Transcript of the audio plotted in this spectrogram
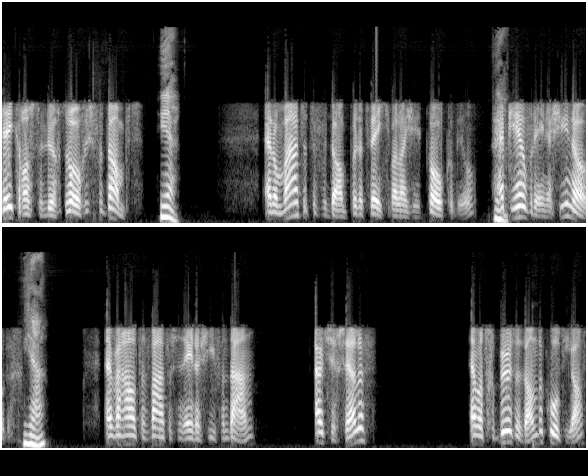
zeker als de lucht droog is, verdampt. Ja. En om water te verdampen, dat weet je wel als je koken wil, Ja. heb je heel veel energie nodig. Ja. En waar haalt het water zijn energie vandaan? Uit zichzelf. En wat gebeurt er dan? Dan koelt hij af.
